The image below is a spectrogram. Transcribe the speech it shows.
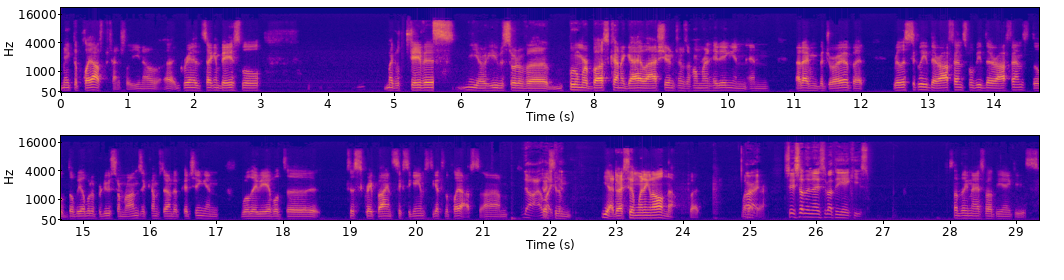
make the playoffs potentially. You know, uh, granted, second base will. Michael Chavis, you know, he was sort of a boomer bust kind of guy last year in terms of home run hitting and and not having Pedroia, but realistically, their offense will be their offense. They'll, they'll be able to produce some runs. It comes down to pitching, and will they be able to to scrape by in 60 games to get to the playoffs? Um, no, I like I them. Yeah, do I see them winning at all? No, but whatever. All right, say something nice about the Yankees. Something nice about the Yankees.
